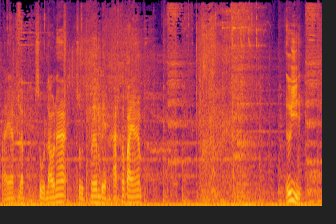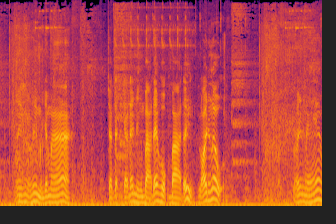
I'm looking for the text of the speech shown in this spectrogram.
ไปครับสูตรเรานะฮะสูตรเพิ่มเบ็ดอัดเข้าไปนะครับ เอ้ยเฮ้ยเฮ้ยเหมือนจะมา จากจากได้หนึ่งบาทได้หกบาท เอ้ยร้อยหนึ่งแล้วร้อยหนึ่งแล้ว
